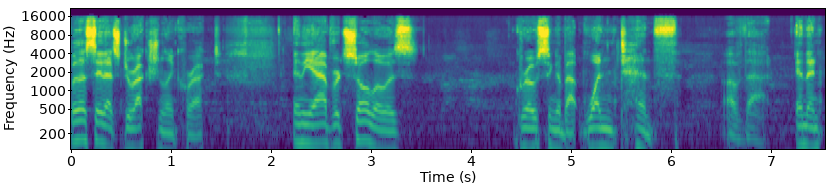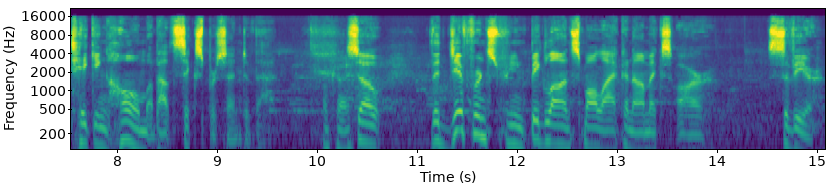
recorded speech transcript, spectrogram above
But let's say that's directionally correct. And the average solo is grossing about one tenth of that, and then taking home about 6% of that. Okay. So the difference between big law and small law economics are severe.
